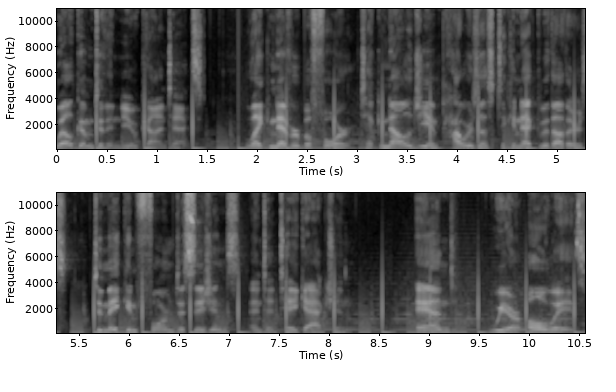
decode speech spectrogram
Welcome to the new context. Like never before, technology empowers us to connect with others, to make informed decisions, and to take action. And we are always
